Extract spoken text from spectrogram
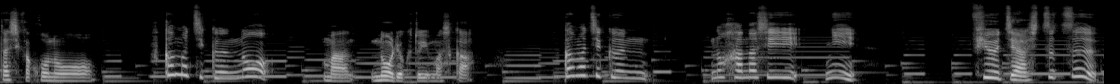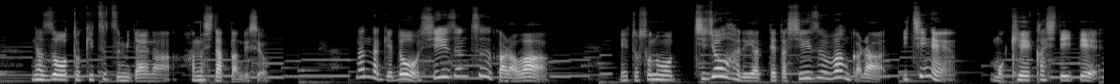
確かこの、深町くんの、まあ、能力といいますか、深町くんの話に、フューチャーしつつ、謎を解きつつみたいな話だったんですよ。なんだけど、シーズン2からは、えっ、と、その地上波でやってたシーズン1から1年も経過していて、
